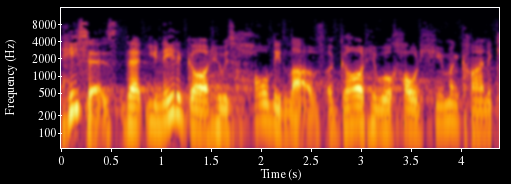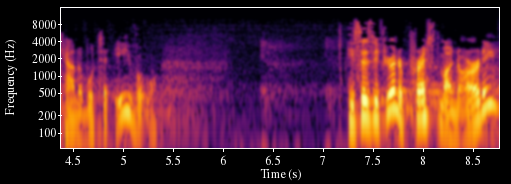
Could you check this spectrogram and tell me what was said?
He says that you need a God who is wholly love, a God who will hold humankind accountable to evil. He says if you're an oppressed minority,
